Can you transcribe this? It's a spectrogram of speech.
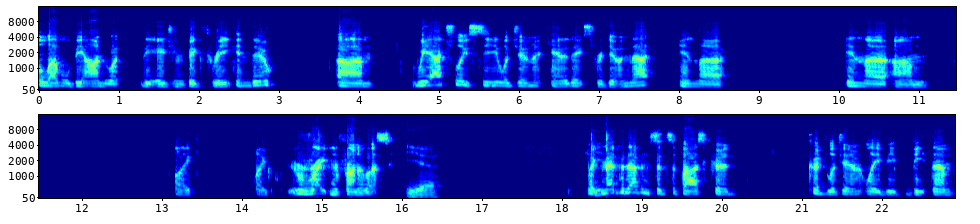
a level beyond what the aging big three can do. Um, we actually see legitimate candidates for doing that in the in the um, like like right in front of us. Yeah. Like Medvedev and Tsitsipas could could legitimately be beat them,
